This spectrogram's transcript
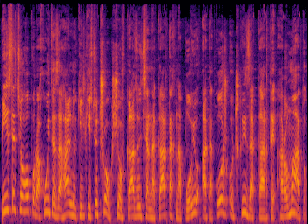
Після цього порахуйте загальну кількість очок, що вказується на картах напою, а також очки за карти аромату.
